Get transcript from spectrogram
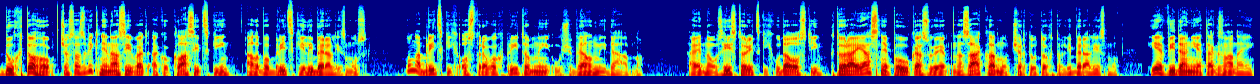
Duch toho, čo sa zvykne nazývať ako klasický alebo britský liberalizmus, bol na britských ostrovoch prítomný už veľmi dávno. A jednou z historických udalostí, ktorá jasne poukazuje na základnú črtu tohto liberalizmu, je vydanie tzv.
